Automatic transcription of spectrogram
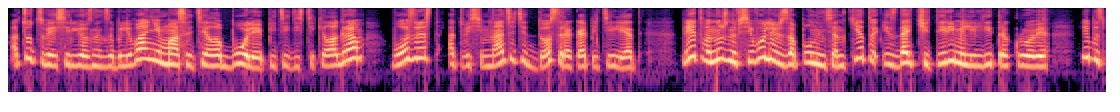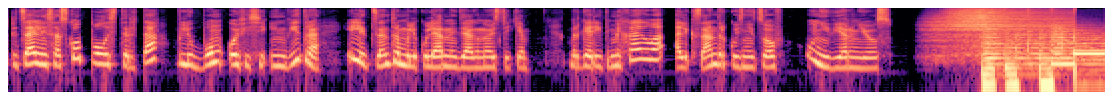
Отсутствие серьезных заболеваний, масса тела более 50 кг, возраст от 18 до 45 лет. Для этого нужно всего лишь заполнить анкету и сдать 4 мл крови, либо специальный соскоб полости рта в любом офисе Инвитро или Центра молекулярной диагностики. Маргарита Михайлова, Александр Кузнецов, Univer News. Thank you.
